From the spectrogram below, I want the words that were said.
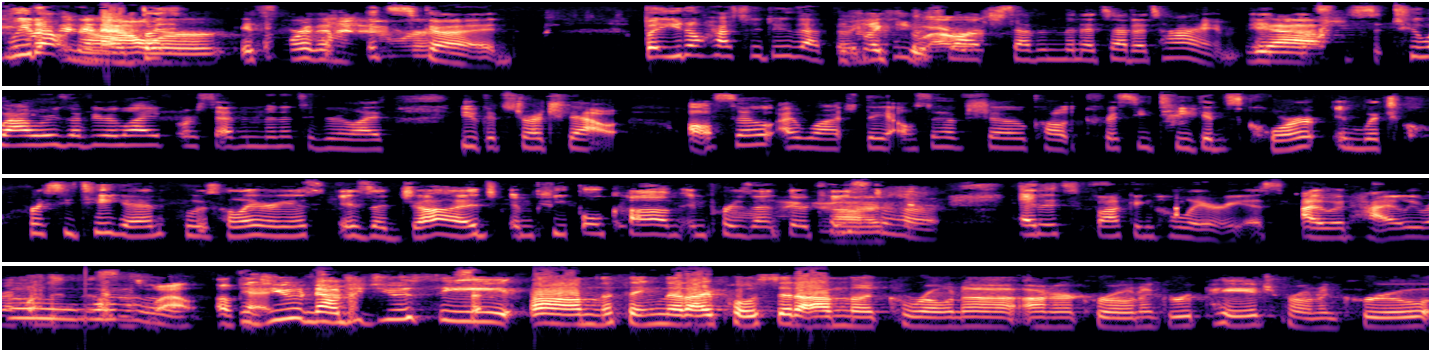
We don't know, an hour. It's more than an It's hour. good. But you don't have to do that though. It's you like can just hours. watch seven minutes at a time. Yeah. It's two hours of your life or seven minutes of your life. You could stretch it out. Also, I watched. They also have a show called Chrissy Teigen's Court, in which Chrissy Teigen, who is hilarious, is a judge, and people come and present their case to her, and it's fucking hilarious. I would highly recommend this as well. Okay. Did you now? Did you see um, the thing that I posted on the Corona on our Corona group page, Corona Crew?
